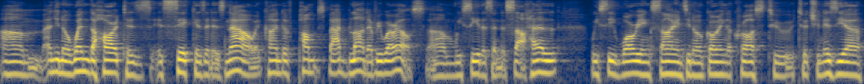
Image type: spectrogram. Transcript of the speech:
Um, and you know, when the heart is is sick as it is now, it kind of pumps bad blood everywhere else. Um, we see this in the Sahel. We see worrying signs, you know, going across to to Tunisia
